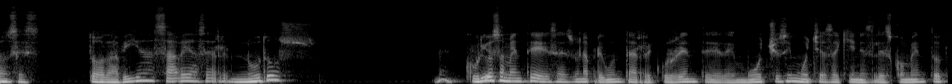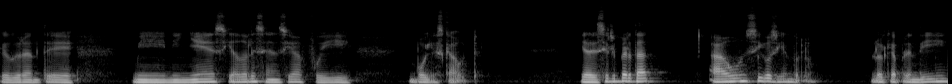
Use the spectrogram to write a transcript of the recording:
Entonces, ¿todavía sabe hacer nudos? Curiosamente, esa es una pregunta recurrente de muchos y muchas a quienes les comento que durante mi niñez y adolescencia fui Boy Scout. Y a decir verdad, aún sigo siéndolo. Lo que aprendí,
